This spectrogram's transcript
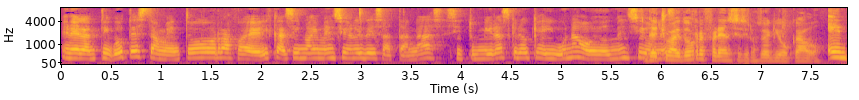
En el Antiguo Testamento, Rafael, casi no hay menciones de Satanás. Si tú miras, creo que hay una o dos menciones. De hecho, hay dos referencias, si no estoy equivocado. En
